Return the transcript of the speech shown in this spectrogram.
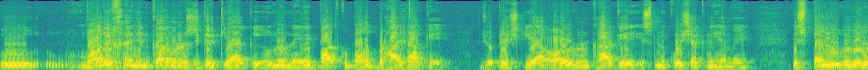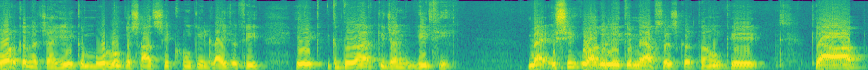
मौरख हैं जिनका उन्होंने ज़िक्र किया कि उन्होंने बात को बहुत बढ़ा चढ़ा के जो पेश किया और उन्होंने कहा कि इसमें कोई शक नहीं, हमें इस पहलू पर भी गौर करना चाहिए कि मुगलों के साथ सिखों की लड़ाई जो थी, एक इकतदार की जंग भी थी। मैं इसी को आगे लेके मैं आपसे करता हूँ कि क्या आप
